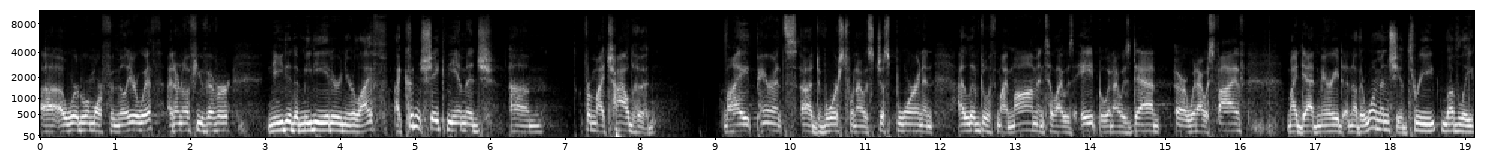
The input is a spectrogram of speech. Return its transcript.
uh, a word we're more familiar with. I don't know if you've ever needed a mediator in your life. I couldn't shake the image um, from my childhood. My parents uh, divorced when I was just born, and I lived with my mom until I was eight. But when I was dad, or when I was five, my dad married another woman. She had three lovely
